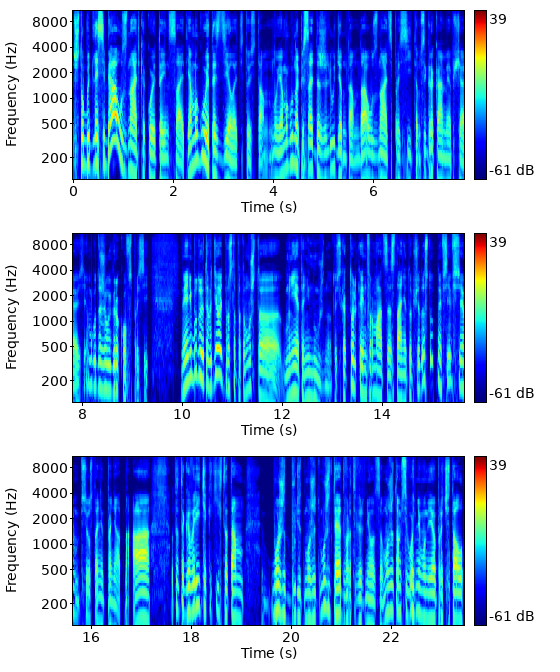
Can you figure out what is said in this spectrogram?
чтобы для себя узнать какой-то инсайт, я могу это сделать. То есть там, ну, я могу написать даже людям там, да, узнать, спросить, там, с игроками общаюсь. Я могу даже у игроков спросить. Но я не буду этого делать просто потому, что мне это не нужно. То есть как только информация станет общедоступной, все, всем все станет понятно. А вот это говорить о каких-то там, может будет, может, может Эдвард вернется, может там сегодня вон я прочитал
